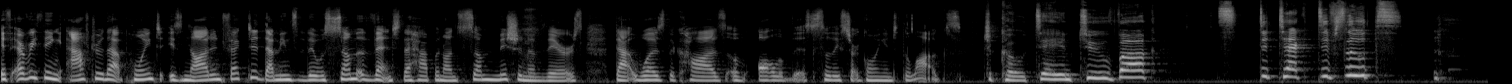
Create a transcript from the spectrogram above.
if everything after that point is not infected that means that there was some event that happened on some mission of theirs that was the cause of all of this so they start going into the logs Chakotay and Tuvok, detective sleuths.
